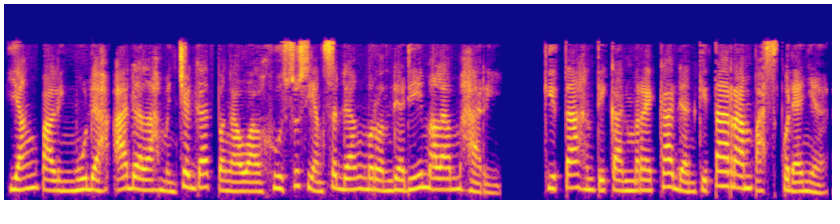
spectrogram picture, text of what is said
Yang paling mudah adalah mencegat pengawal khusus yang sedang meronda di malam hari. Kita hentikan mereka dan kita rampas kudanya.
